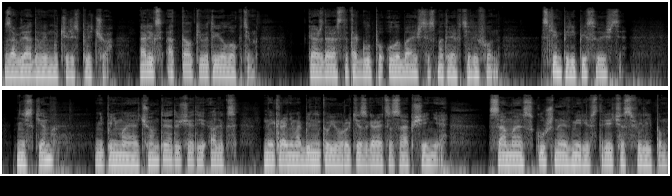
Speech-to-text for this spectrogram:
заглядывая ему через плечо. Алекс отталкивает ее локтем. «Каждый раз ты так глупо улыбаешься, смотря в телефон. С кем переписываешься?» «Ни с кем. Не понимаю, о чем ты», — отвечает ей Алекс. На экране мобильника в его руке загорается сообщение. «Самая скучная в мире встреча с Филиппом.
